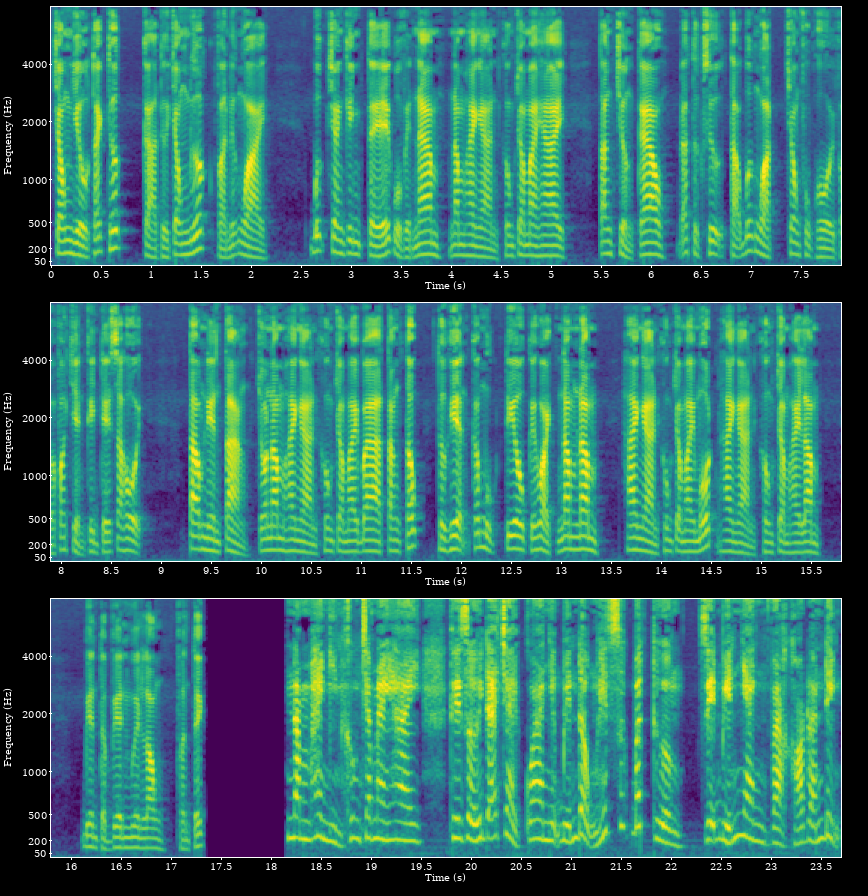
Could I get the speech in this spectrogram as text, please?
trong nhiều thách thức cả từ trong nước và nước ngoài, bức tranh kinh tế của Việt Nam năm 2022 tăng trưởng cao đã thực sự tạo bước ngoặt trong phục hồi và phát triển kinh tế xã hội, tạo nền tảng cho năm 2023 tăng tốc thực hiện các mục tiêu kế hoạch 5 năm 2021-2025. Biên tập viên Nguyên Long phân tích. Năm 2022, thế giới đã trải qua những biến động hết sức bất thường, diễn biến nhanh và khó đoán định.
